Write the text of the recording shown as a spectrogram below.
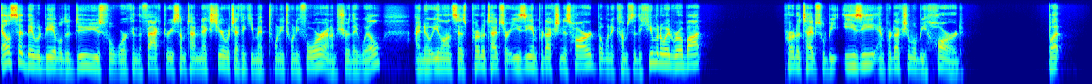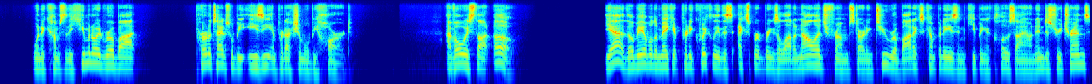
El said they would be able to do useful work in the factory sometime next year, which I think he meant 2024, and I'm sure they will. I know Elon says prototypes are easy and production is hard, but when it comes to the humanoid robot, prototypes will be easy and production will be hard. But when it comes to the humanoid robot, prototypes will be easy and production will be hard. I've always thought, oh, yeah, they'll be able to make it pretty quickly. This expert brings a lot of knowledge from starting two robotics companies and keeping a close eye on industry trends.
